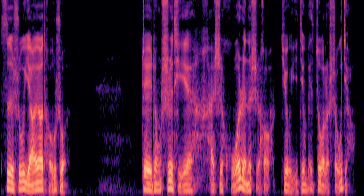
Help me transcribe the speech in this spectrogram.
四叔摇摇头说：“这种尸体还是活人的时候就已经被做了手脚，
